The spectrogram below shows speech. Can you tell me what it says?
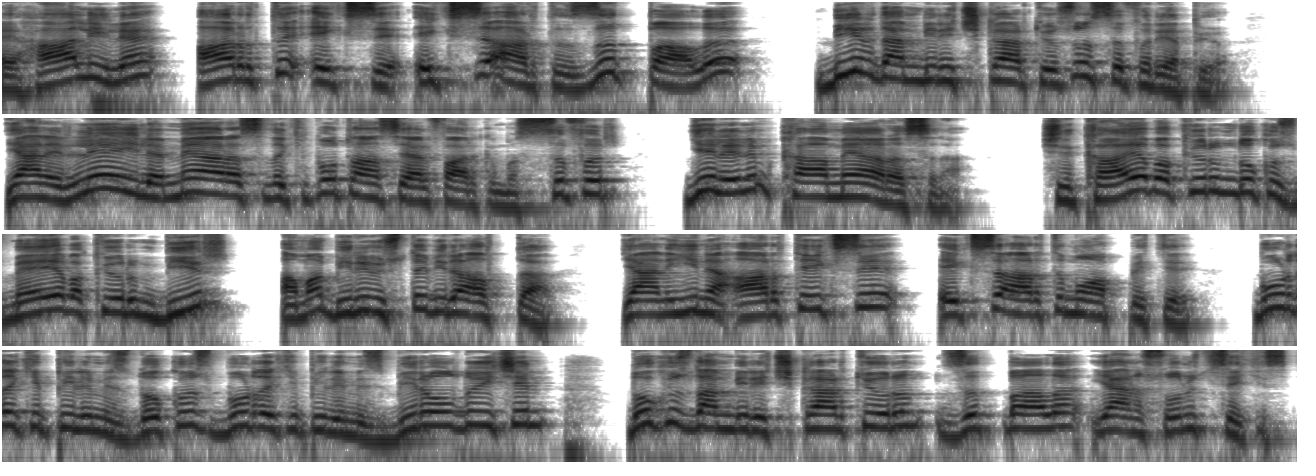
E haliyle artı eksi eksi artı zıt bağlı birden biri çıkartıyorsun sıfır yapıyor. Yani L ile M arasındaki potansiyel farkımız 0. Gelelim KM arasına. Şimdi K'ya bakıyorum 9, M'ye bakıyorum 1 ama biri üstte biri altta. Yani yine artı eksi eksi artı muhabbeti. Buradaki pilimiz 9, buradaki pilimiz 1 olduğu için 9'dan biri çıkartıyorum. Zıt bağlı yani sonuç 8.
